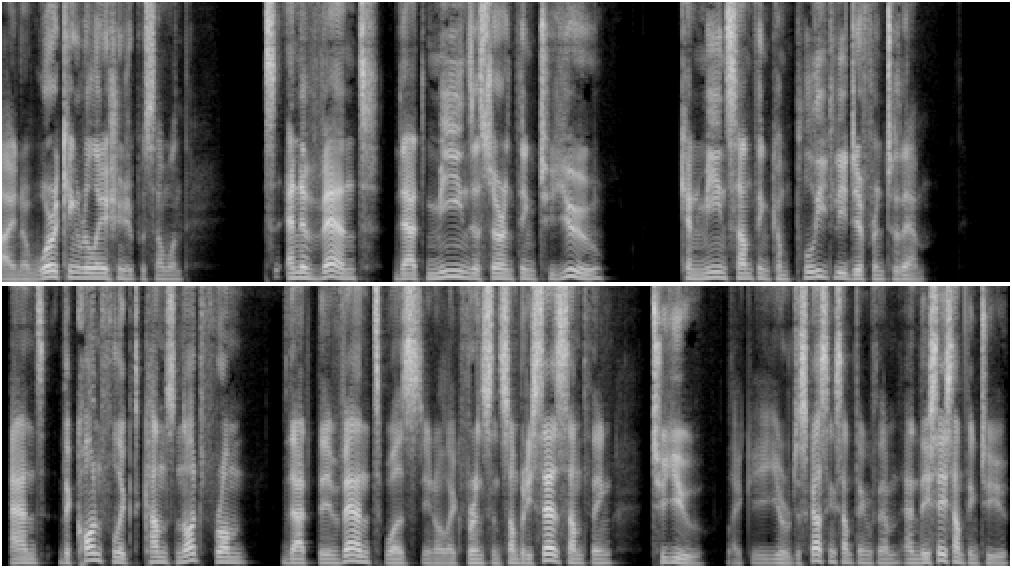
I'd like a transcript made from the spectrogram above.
uh, in a working relationship with someone an event that means a certain thing to you can mean something completely different to them. And the conflict comes not from that the event was you know like for instance somebody says something to you like you're discussing something with them and they say something to you.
